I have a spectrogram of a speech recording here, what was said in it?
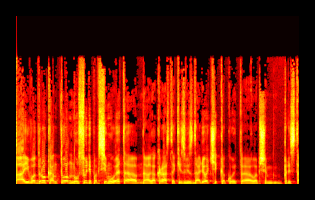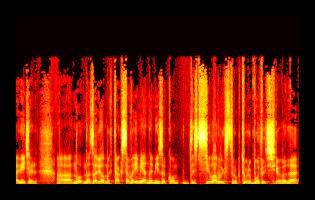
А его друг Антон, ну, судя по всему, это как раз-таки звездолетчик какой-то, в общем, представитель, а, ну, назовем их так современным языком, силовых структур будущего, да,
